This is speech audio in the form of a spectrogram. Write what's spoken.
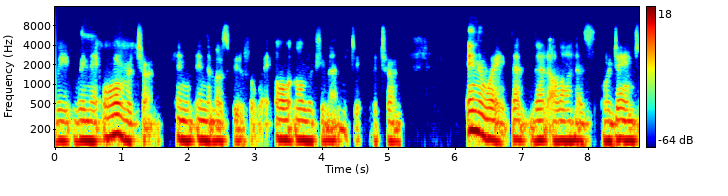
we, we may all return in, in the most beautiful way, all, all of humanity return in the way that, that Allah has ordained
